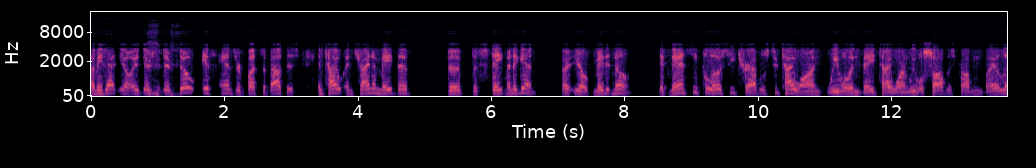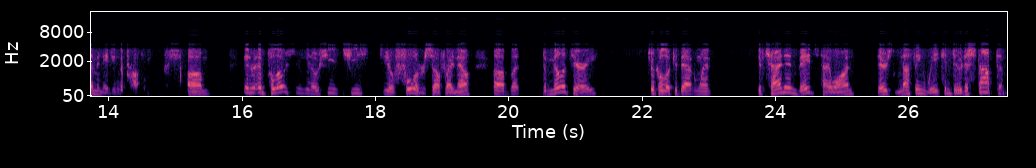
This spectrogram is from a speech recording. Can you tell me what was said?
I mean that you know there's there's no ifs, ands, or buts about this. And Taiwan and China made the the the statement again. uh, you know, made it known. If Nancy Pelosi travels to Taiwan, we will invade Taiwan. We will solve this problem by eliminating the problem. Um, and, and Pelosi, you know, she, she's you know full of herself right now. Uh, but the military took a look at that and went, if China invades Taiwan, there's nothing we can do to stop them.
